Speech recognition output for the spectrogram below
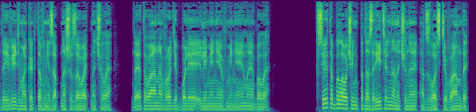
Да и ведьма как-то внезапно шизовать начала. До этого она вроде более или менее вменяемая была. Все это было очень подозрительно, начиная от злости Ванды,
